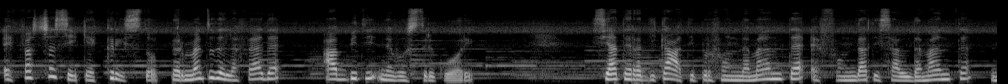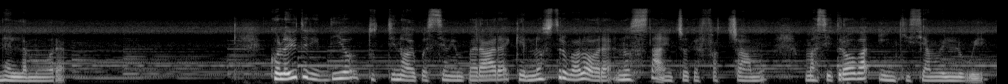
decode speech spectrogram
E faccia sì che Cristo, per mezzo della fede, abiti nei vostri cuori. Siate radicati profondamente e fondati saldamente nell'amore. Con l'aiuto di Dio tutti noi possiamo imparare che il nostro valore non sta in ciò che facciamo, ma si trova in chi siamo in Lui.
